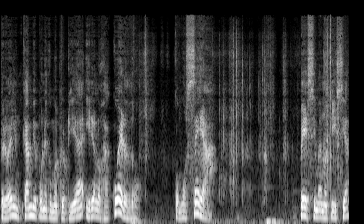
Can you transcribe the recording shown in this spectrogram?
Pero él en cambio pone como propiedad ir a los acuerdos, como sea. Pésima noticia.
